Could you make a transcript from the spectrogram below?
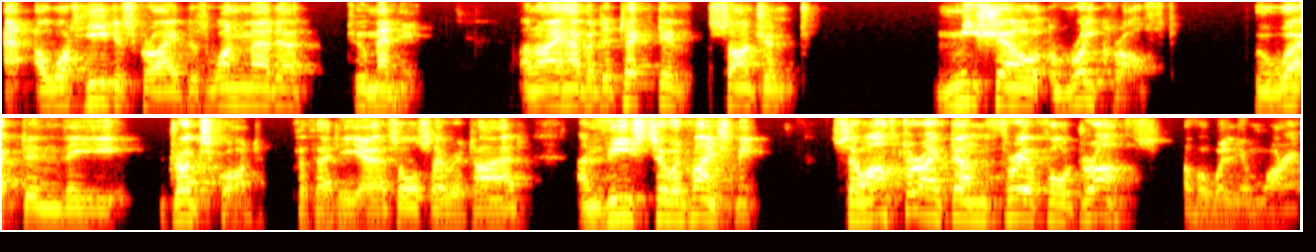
uh, what he described as one murder too many. And I have a detective sergeant, Michelle Roycroft, who worked in the drug squad for 30 years, also retired. And these two advised me. So after I've done three or four drafts of a William Warwick,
